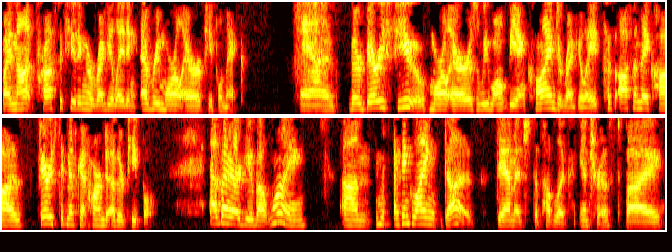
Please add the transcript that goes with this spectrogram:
by not prosecuting or regulating every moral error people make. And there are very few moral errors we won't be inclined to regulate because often they cause very significant harm to other people. As I argue about lying, um, I think lying does damage the public interest by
